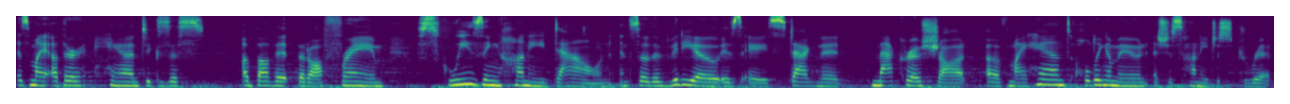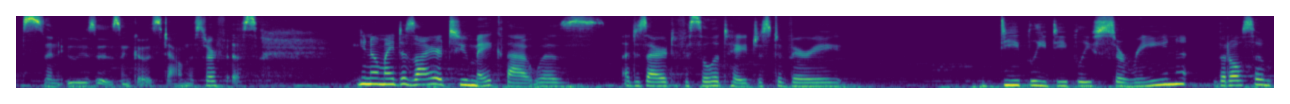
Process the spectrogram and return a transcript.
as my other hand exists above it but off frame, squeezing honey down. And so the video is a stagnant macro shot of my hand holding a moon as just honey just drips and oozes and goes down the surface. You know, my desire to make that was a desire to facilitate just a very deeply, deeply serene, but also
